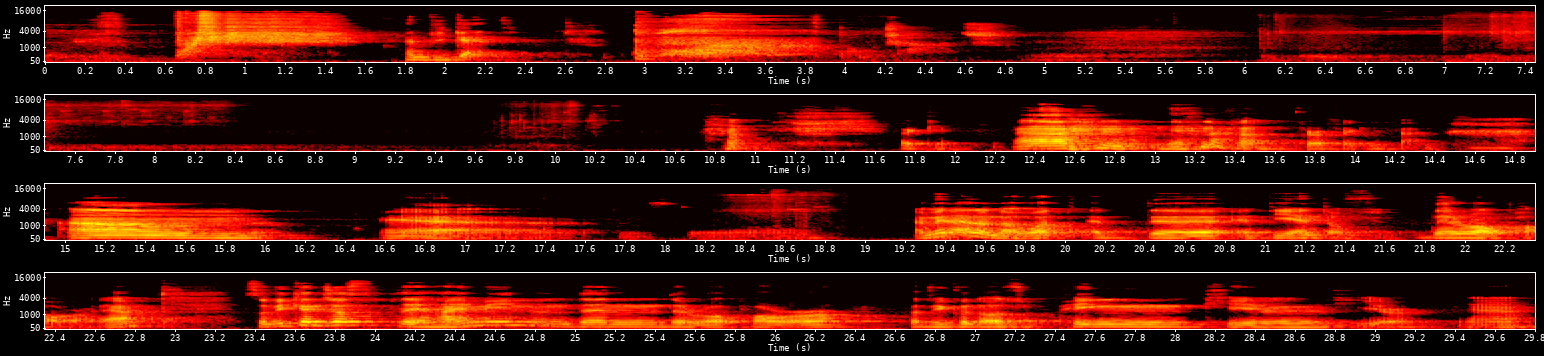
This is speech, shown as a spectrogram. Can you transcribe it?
And we get bow charge. okay. Um, yeah, no, no, perfectly fine. Um, yeah. I mean, I don't know what at the at the end of the raw power, yeah. So we can just play Highmane and then the raw power, but we could also ping kill here, yeah.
